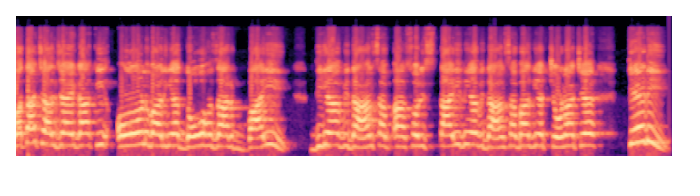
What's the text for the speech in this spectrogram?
ਪਤਾ ਚੱਲ ਜਾਏਗਾ ਕਿ ਆਉਣ ਵਾਲੀਆਂ 2022 ਦੀਆਂ ਵਿਧਾਨ ਸਭਾ ਸੌਰੀ 27 ਦੀਆਂ ਵਿਧਾਨ ਸਭਾ ਦੀਆਂ ਚੋਣਾਂ 'ਚ ਕਿਹੜੀ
